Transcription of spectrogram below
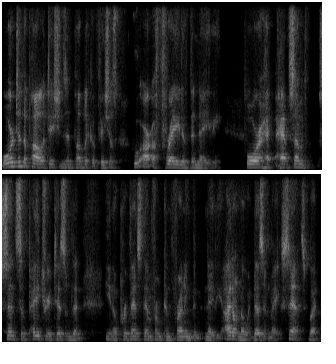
or to the politicians and public officials who are afraid of the Navy or ha- have some sense of patriotism that you know prevents them from confronting the Navy. I don't know, it doesn't make sense, but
